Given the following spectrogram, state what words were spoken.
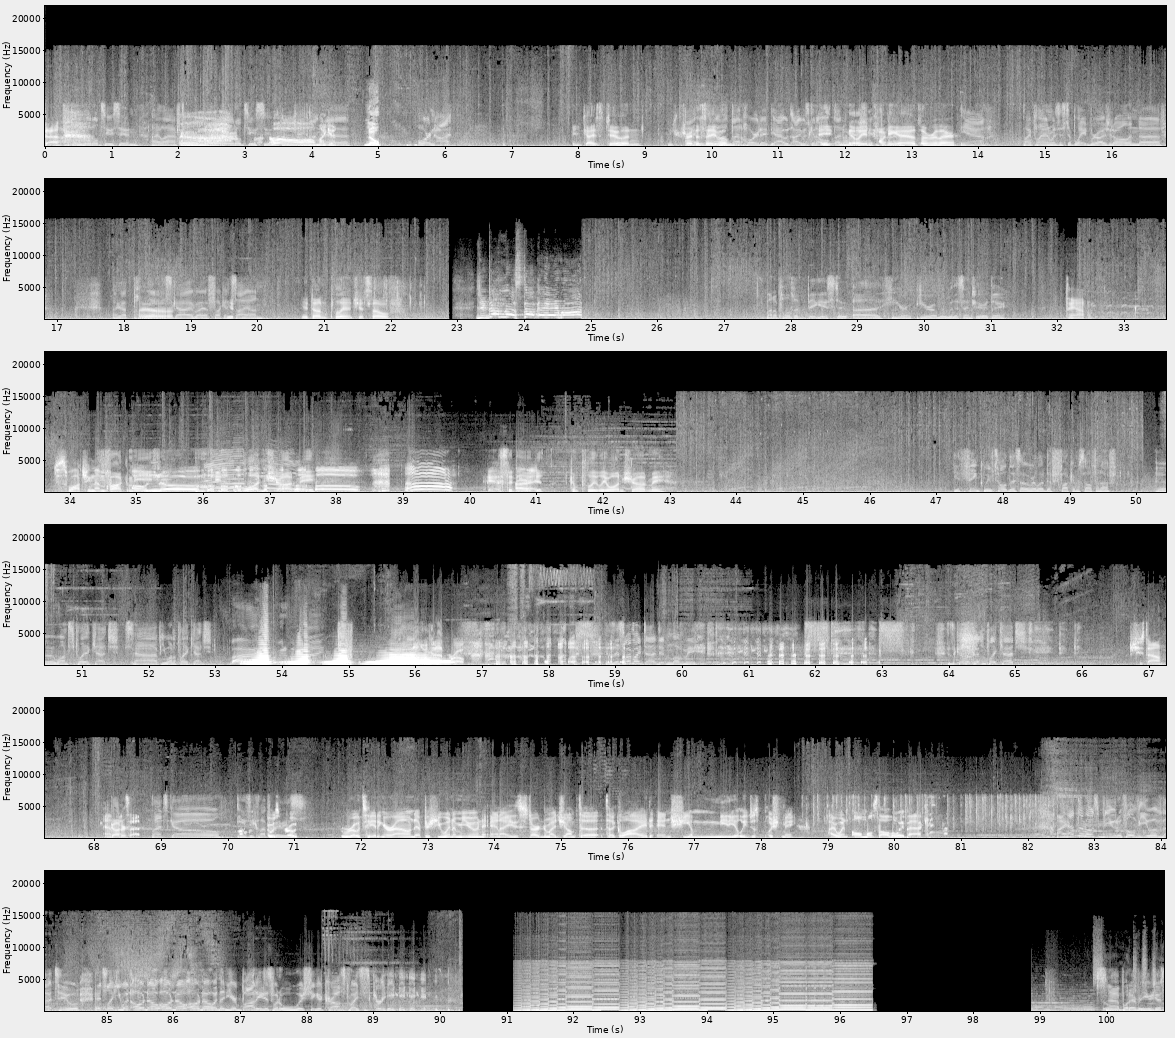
Did I that? laughed a little too soon. I laughed a little, little too soon. Oh, okay, my gonna... God. Nope. Or not. What are you guys doing? You're trying I to save him? That horde, yeah, I was, I was gonna ult Eight that horde million shit in front of fucking ads over there? Yeah. My plan was just to blade barrage it all, and uh, I got pulled out of the sky by a fucking It- scion. You done played yourself. You done messed up, AA Ron. About to pull the biggest uh, hero, hero move of the century right there. Damn. Just watching them. Fuck me. Oh no! she just one-shot me. Oh. Ah. Yes, it Alright. Just completely one-shot me. You think we've told this overload to fuck himself enough? Who wants to play a catch? Snap, you want to play a catch? Bye. Got her. Let's go. Easy clap I was babies. rotating around after she went immune, and I started my jump to, to glide, and she immediately just pushed me. I went almost all the way back. I had the most beautiful view of that too. It's like you went, oh no, oh no, oh no, and then your body just went whooshing across my screen.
